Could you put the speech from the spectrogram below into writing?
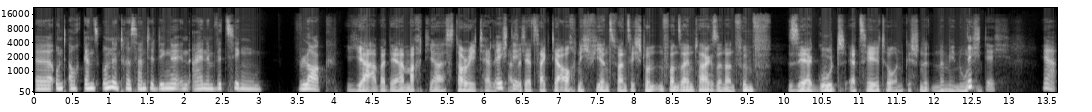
äh, und auch ganz uninteressante Dinge in einem witzigen Vlog. Ja, aber der macht ja Storytelling. Richtig. Also der zeigt ja auch nicht 24 Stunden von seinem Tag, sondern fünf sehr gut erzählte und geschnittene Minuten. Richtig. Ja,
